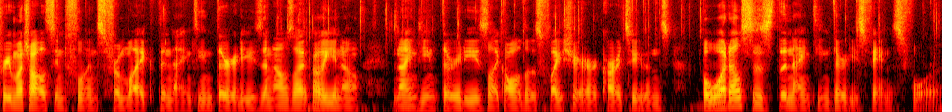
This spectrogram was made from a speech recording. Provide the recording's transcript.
pretty much all its influence from like the 1930s, and I was like, oh, you know, 1930s, like all those Fleischer era cartoons. But what else is the 1930s famous for?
